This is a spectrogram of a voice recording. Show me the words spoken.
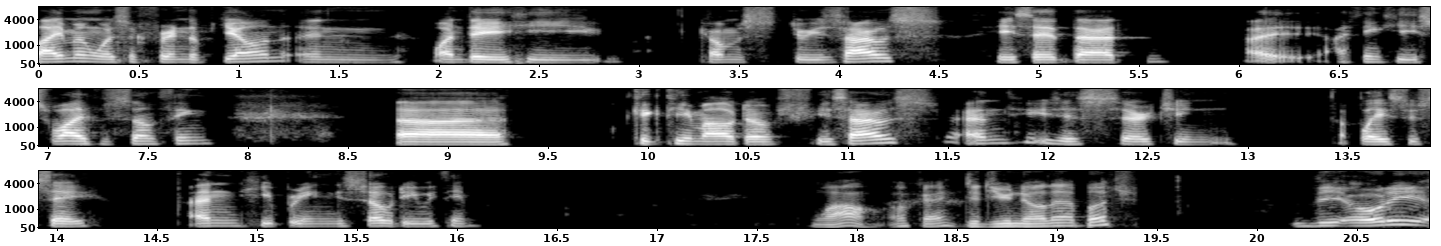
Lyman was a friend of Jon, and one day he comes to his house. He said that I, I think his wife or something uh, kicked him out of his house, and he's just searching a place to stay and he brings Odie with him. Wow. Okay. Did you know that, Butch? the Odie.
